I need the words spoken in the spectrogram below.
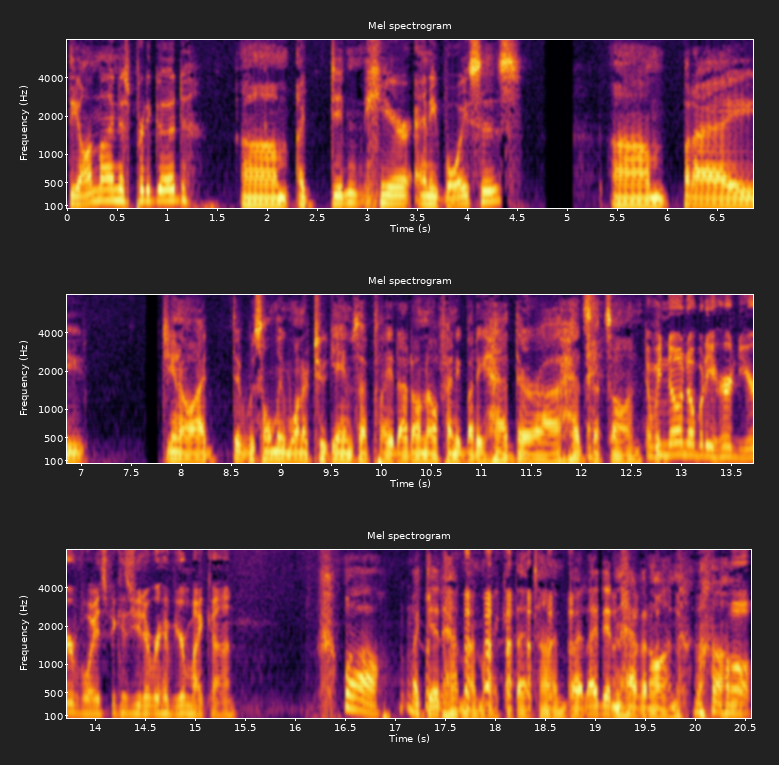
the online is pretty good. Um, I didn't hear any voices, um, but I, you know, I there was only one or two games I played. I don't know if anybody had their uh, headsets on. And we know nobody heard your voice because you never have your mic on. Well, I did have my mic at that time, but I didn't have it on. Um, oh,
